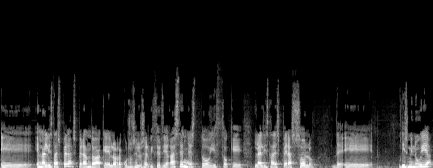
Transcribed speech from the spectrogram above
eh, en la lista de espera, esperando a que los recursos y los servicios llegasen. Esto hizo que la lista de espera solo eh, disminuía,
